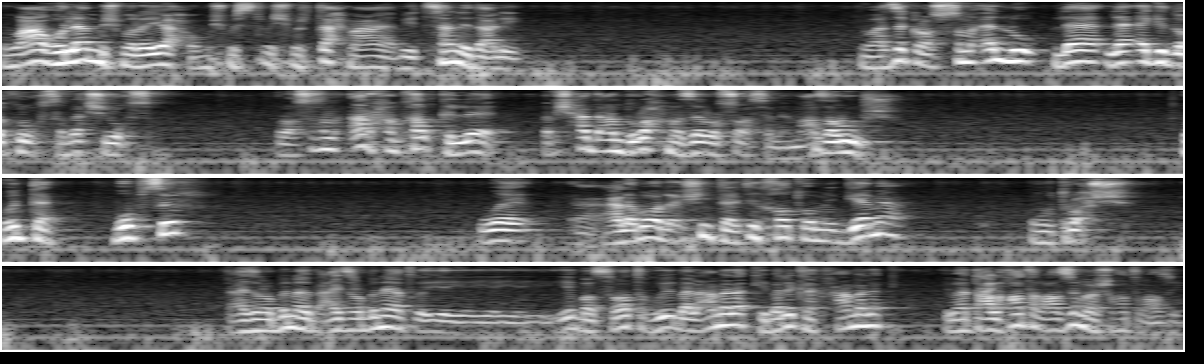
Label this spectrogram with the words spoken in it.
ومعاه غلام مش مريحه مش مش مرتاح معاه بيتسند عليه. ومع ذلك الرسول صلى الله عليه وسلم قال له لا لا أجد لك رخصة مالكش رخصة. الرسول صلى الله عليه وسلم أرحم خلق الله. ما فيش حد عنده رحمة زي الرسول صلى الله عليه وسلم ما عذروش. وأنت مبصر وعلى بعد 20 30 خطوة من الجامع وما تروحش عايز ربنا عايز ربنا يقبل صلاتك ويقبل عملك يبارك لك في عملك. يبقى انت على خطر عظيم ولا خطر عظيم؟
